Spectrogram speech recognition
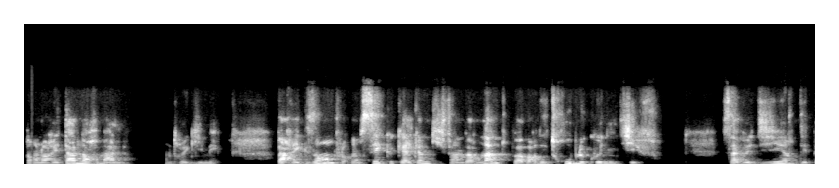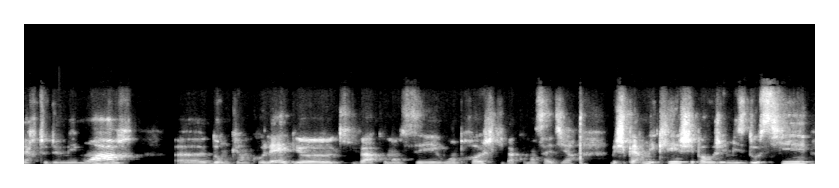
dans leur état normal, entre guillemets. Par exemple, on sait que quelqu'un qui fait un burn-out peut avoir des troubles cognitifs. Ça veut dire des pertes de mémoire. Euh, donc un collègue euh, qui va commencer ou un proche qui va commencer à dire mais je perds mes clés, je sais pas où j'ai mis ce dossier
